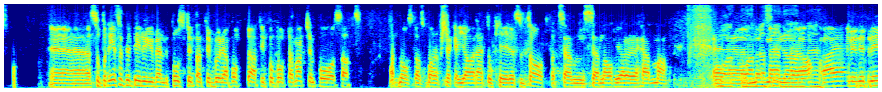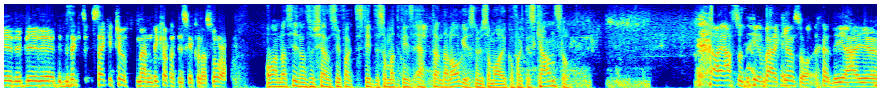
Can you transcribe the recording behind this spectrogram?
Eh, så på det sättet är det ju väldigt positivt att vi börjar borta, att vi får borta matchen på oss. Att, att någonstans bara försöka göra ett okej resultat för att sen, sen avgöra det hemma. Eh, Å- å andra men, sidan, ja, eh, det, blir, det, blir, det blir säkert, säkert tufft, men det är klart att vi ska kunna slå dem. Å andra sidan så känns det ju faktiskt inte som att det finns ett enda lag just nu som AIK faktiskt kan slå. Alltså det är verkligen så. Det är ju,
